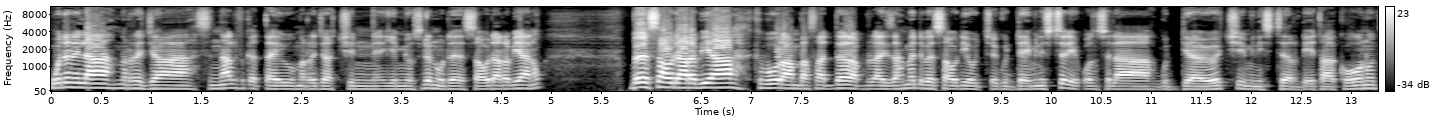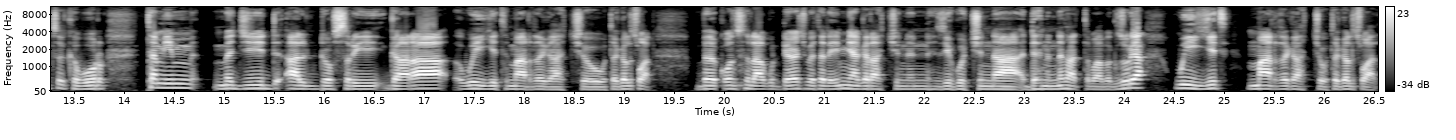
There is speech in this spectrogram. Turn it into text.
ወደ ሌላ መረጃ ስናልፍ ቀጣዩ መረጃችን የሚወስደን ወደ ሳውዲ አረቢያ ነው። በሳውዲ አረቢያ ክቡር አምባሳደር አብዱልአዚዝ አህመድ በሳውዲ የውጭ ጉዳይ ሚኒስትር የቆንስላ ጉዳዮች ሚኒስትር ዴኤታ ከሆኑት ክቡር ተሚም መጂድ አልዶስሪ ጋራ ውይይት ማድረጋቸው ተገልጿል። በቆንስላ ጉዳዮች በተለይም የሀገራችንን ዜጎችና ደህንነት አጠባበቅ ዙሪያ ውይይት ማድረጋቸው ተገልጿል።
